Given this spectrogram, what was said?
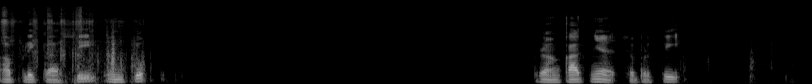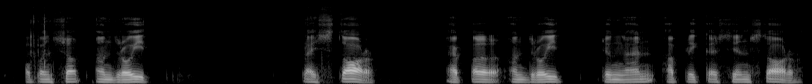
aplikasi untuk perangkatnya seperti open source Android Play Store, Apple Android dengan Application Store,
